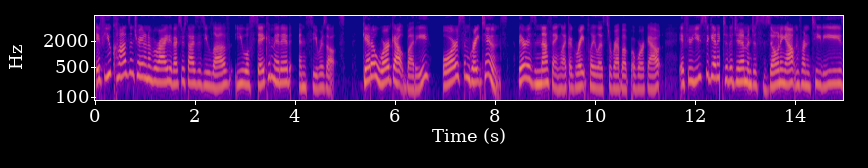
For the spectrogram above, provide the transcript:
If you concentrate on a variety of exercises you love, you will stay committed and see results. Get a workout buddy or some great tunes. There is nothing like a great playlist to rev up a workout. If you're used to getting to the gym and just zoning out in front of TVs,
